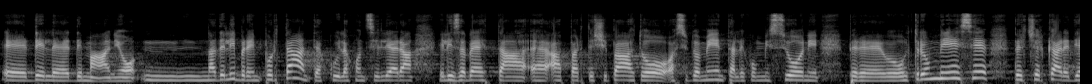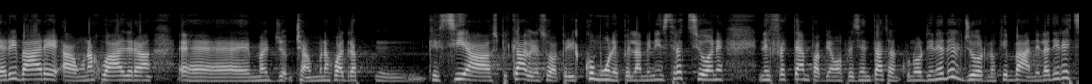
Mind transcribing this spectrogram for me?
eh, del demanio. Mm, una delibera importante a cui la consigliera Elisabetta eh, ha partecipato assiduamente alle commissioni per eh, oltre un mese per cercare di arrivare a una quadra, cioè una quadra mm, che sia auspicabile insomma, per il comune e per l'amministrazione. Nel frattempo abbiamo presentato anche un ordine del giorno che va nella direzione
